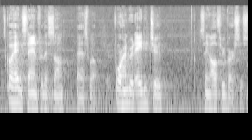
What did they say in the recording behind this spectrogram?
Let's go ahead and stand for this song as well. 482. Sing all three verses.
